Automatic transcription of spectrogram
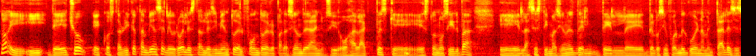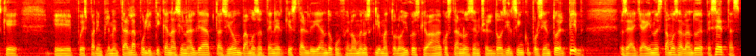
No, y, de hecho eh, Costa Rica también celebró el establecimiento del Fondo de Reparación de Daños y ojalá pues que esto nos sirva. Eh, las estimaciones eh, de los informes gubernamentales es que pues para implementar la política nacional de adaptación vamos a tener que estar lidiando con fenómenos climatológicos que van a costarnos entre el 2 y el 5% del PIB. O sea, ya ahí no estamos hablando de pesetas.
